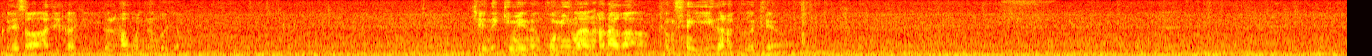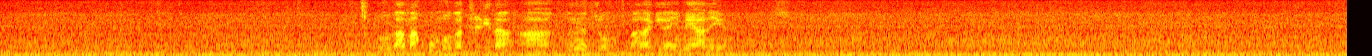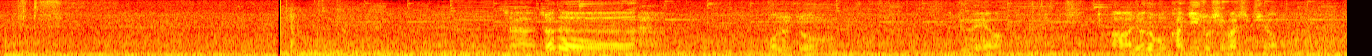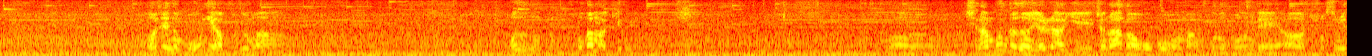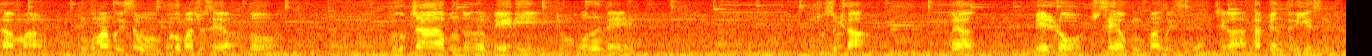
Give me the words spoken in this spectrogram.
그래서 아직까지 일을 하고 있는 거죠. 제 느낌에는 고민만 하다가 평생 이 일을 할 것 같아요. 뭐가 맞고 뭐가 틀리다. 아, 그거는 좀 말하기가 애매하네요. 분들은 연락이 전화가 오고 막 물어보는데 어, 좋습니다. 막 궁금한 거 있으면 물어봐 주세요. 또 구독자분들은 메일이 좀 오는데 좋습니다. 그냥 메일로 주세요. 궁금한 거 있으면 제가 답변 드리겠습니다.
